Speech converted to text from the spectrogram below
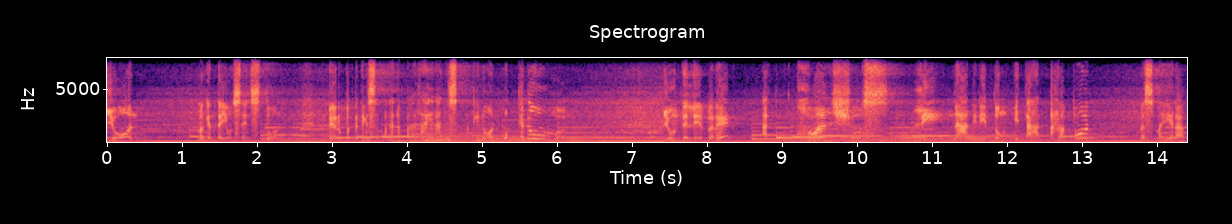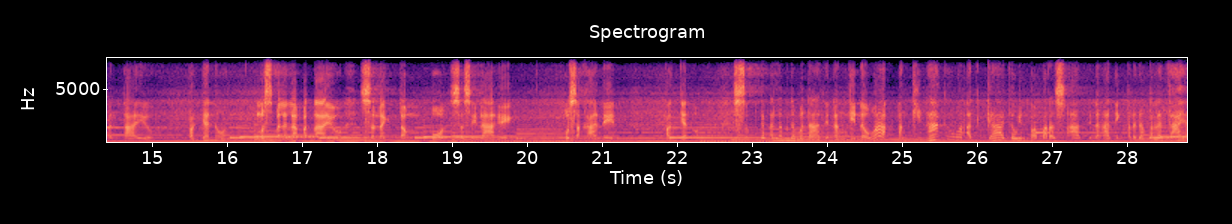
Yun. Maganda yung sense doon. Pero pagdating sa pananampalataya natin sa Panginoon, huwag doon. Yung deliberate at consciously natin itong itatapon, mas mahirapan tayo pag ganon. Mas malala pa tayo sa nagtampo sa silaing o sa kanin pag ganon. Sapagkat alam naman natin ang ginawa, ang ginagawa at gagawin pa para sa atin ng ating pananampalataya.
